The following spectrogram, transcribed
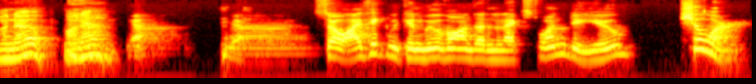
I know. I know. Yeah. Yeah. So I think we can move on to the next one. Do you? Sure.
